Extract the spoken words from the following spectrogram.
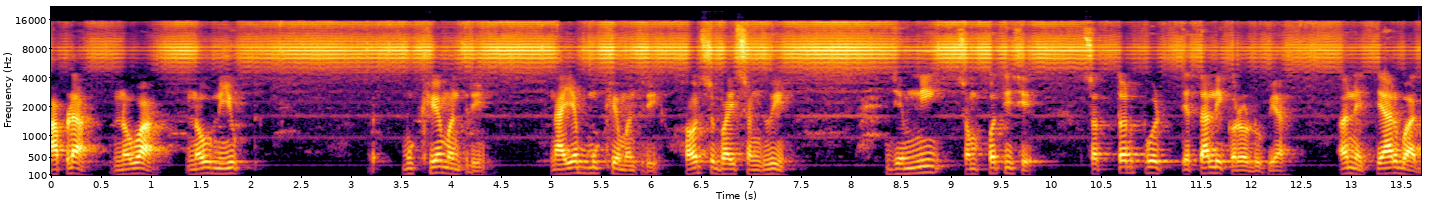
આપણા નવા નવનિયુક્ત મુખ્યમંત્રી, નાયબ મુખ્યમંત્રી હર્ષભાઈ સંઘવી જેમની સંપત્તિ છે સત્તર પોઈન્ટ તેતાલીસ કરોડ રૂપિયા. અને ત્યારબાદ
